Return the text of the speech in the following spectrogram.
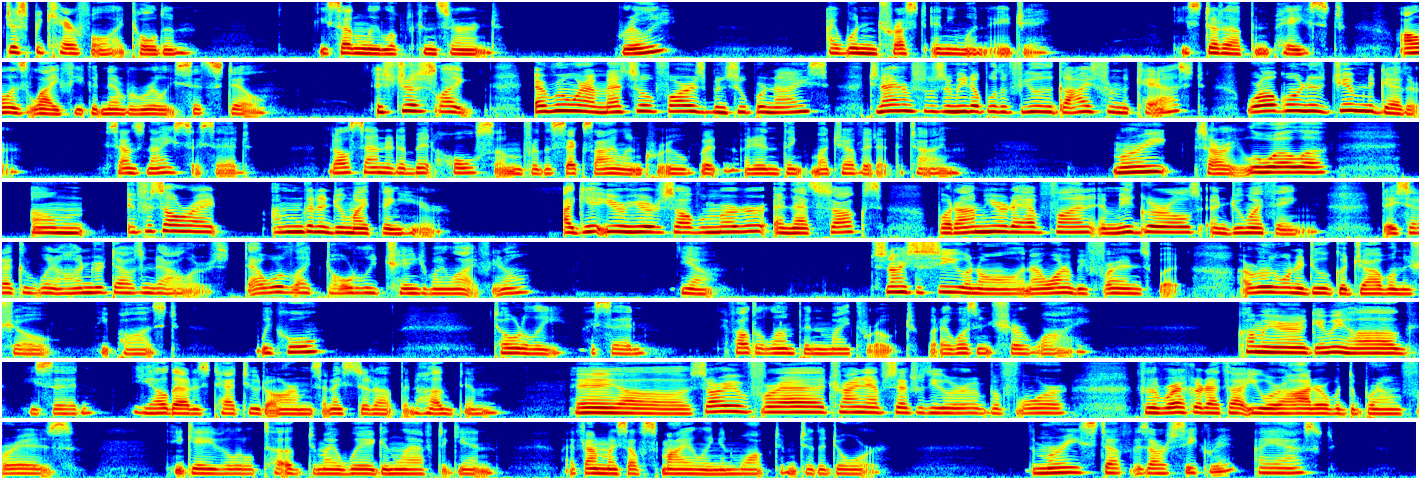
Just be careful, I told him. He suddenly looked concerned. Really? I wouldn't trust anyone, AJ. He stood up and paced. All his life, he could never really sit still. It's just like everyone I met so far has been super nice. Tonight I'm supposed to meet up with a few of the guys from the cast. We're all going to the gym together. Sounds nice, I said. It all sounded a bit wholesome for the Sex Island crew, but I didn't think much of it at the time. Marie, sorry, Luella, um, if it's all right, I'm gonna do my thing here. I get you're here to solve a murder, and that sucks, but I'm here to have fun and meet girls and do my thing. They said I could win a $100,000. That would, like, totally change my life, you know? Yeah. It's nice to see you and all, and I want to be friends, but I really want to do a good job on the show. He paused. We cool? Totally, I said. I felt a lump in my throat, but I wasn't sure why. Come here, give me a hug, he said. He held out his tattooed arms, and I stood up and hugged him. Hey, uh, sorry for uh, trying to have sex with you before. For the record, I thought you were hotter with the brown frizz. He gave a little tug to my wig and laughed again. I found myself smiling and walked him to the door. The Marie stuff is our secret? I asked.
